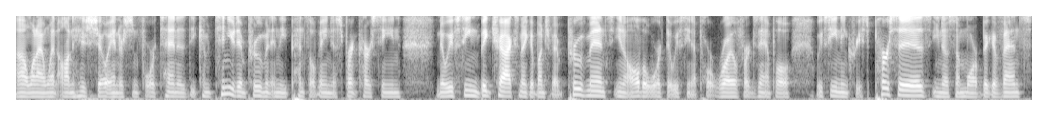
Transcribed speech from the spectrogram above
uh, when I went on his show, Anderson 410, is the continued improvement in the Pennsylvania sprint car scene. You know, we've seen big tracks make a bunch of improvements. You know, all the work that we've seen at Port Royal, for example. We've seen increased purses, you know, some more big events.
